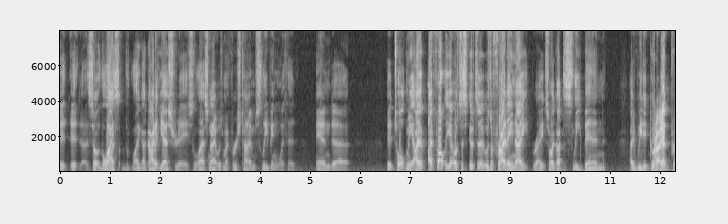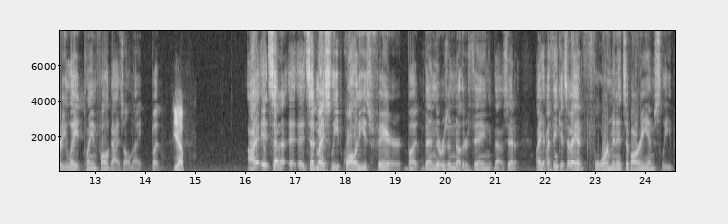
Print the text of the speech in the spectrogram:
it it so the last like I got it yesterday. So last night was my first time sleeping with it, and uh, it told me I I felt you know it was just it was a, it was a Friday night right, so I got to sleep in. I, we did go Right. to bed pretty late playing Fall Guys all night, but Yep. I it said it it said my sleep quality is fair, but then there was another thing that said I, I think it said I had four minutes of REM sleep,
